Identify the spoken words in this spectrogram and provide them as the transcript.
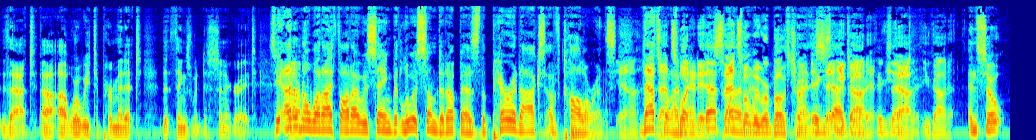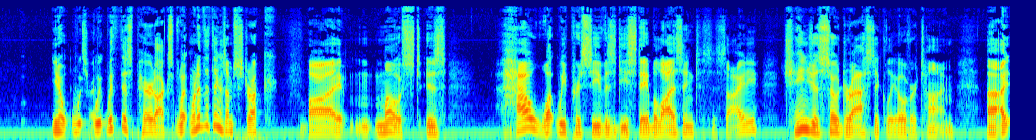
that uh, uh, were we to permit it, that things would disintegrate. See, I don't Um, know what I thought I was saying, but Louis summed it up as the paradox of tolerance. Yeah, that's, what I meant. it is. That's, what it is. That's, I what, we were both trying Yeah, to say. You got right, it. Exactly. Yeah, you got it. And so, you know, w- right. w- with this paradox, wh- one of the things I'm struck by m- most is how what we perceive as destabilizing to society changes so drastically over time. Uh, I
